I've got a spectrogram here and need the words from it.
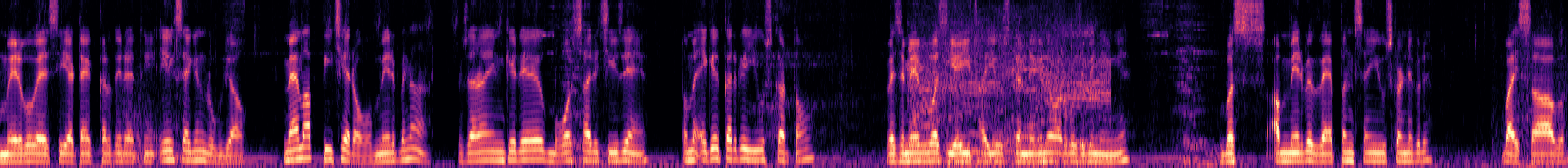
मेरे को वैसे ही अटैक करते रहते हैं। एक सेकंड रुक जाओ। मैम, आप पीछे रहो। मेरे पे ना ज़रा इनके लिए बहुत सारी चीज़ें हैं तो मैं एक एक करके यूज़ करता हूँ। वैसे मेरे बस यही था यूज़ करने के लिए और कुछ भी नहीं है। बस अब मेरे पे वेपन्स हैं यूज़ करने के लिए। भाई साहब,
